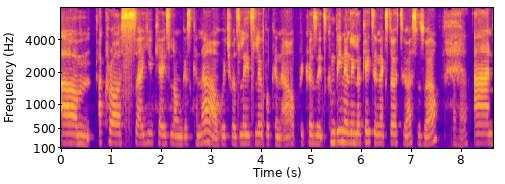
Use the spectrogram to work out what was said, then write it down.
um, across uh, UK's longest canal, which was Leeds Liverpool Canal, because it's conveniently located next door to us as well. Uh-huh. And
